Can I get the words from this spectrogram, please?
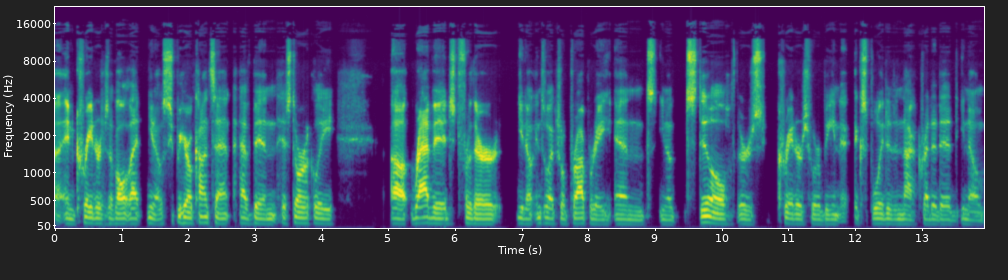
and creators of all that you know superhero content have been historically uh, ravaged for their you know intellectual property and you know still there's creators who are being exploited and not credited you know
